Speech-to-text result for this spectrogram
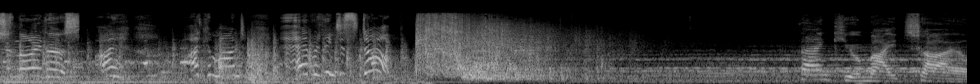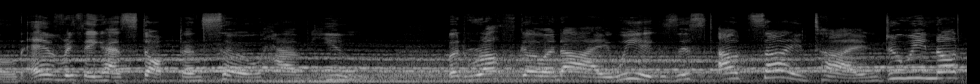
The I. I command everything to stop. Thank you, my child. Everything has stopped, and so have you. But Rothgo and I, we exist outside time, do we not,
